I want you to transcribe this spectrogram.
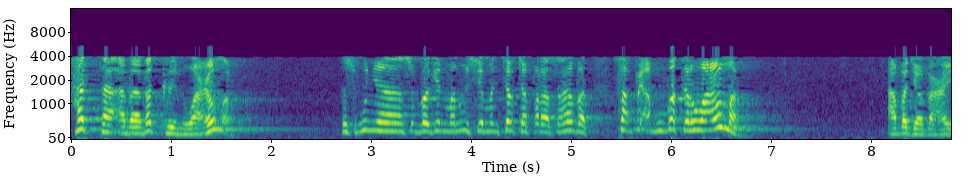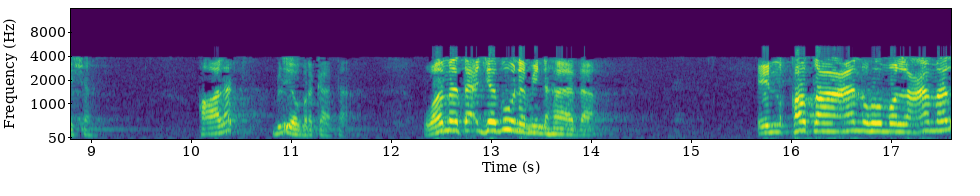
hatta Abu Bakr wa Umar. Sesungguhnya sebagian manusia mencerca para sahabat sampai Abu Bakar wa Umar. Apa jawab Aisyah? Qalat, beliau berkata, "Wa ma ta'jabuna min hadha? In qata' anhumul 'amal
